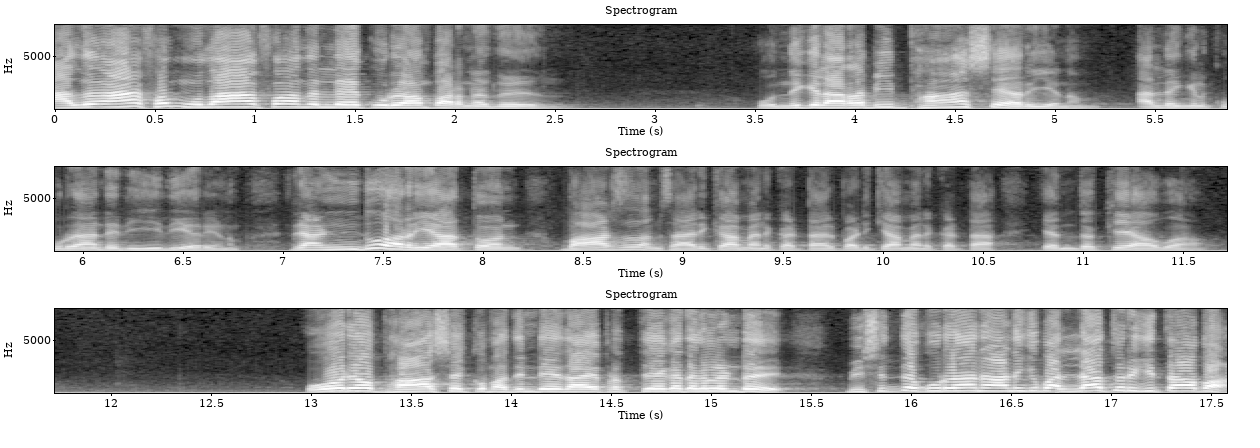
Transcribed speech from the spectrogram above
അലാഫ മുലാഫ എന്നല്ലേ ഖുർആൻ പറഞ്ഞത്? ഒന്നുകിൽ അറബി ഭാഷ അറിയണം. അല്ലെങ്കിൽ ഖുർആന്റെ രീതി അറിയണം. രണ്ടും അറിയാത്തവൻ ഭാഷ സംസാരിക്കാൻ മെനക്കെട്ടാൽ പഠിക്കാൻ മെനക്കെട്ട എന്തൊക്കെയാവുക ഓരോ ഭാഷയ്ക്കും അതിന്റെതായ പ്രത്യേകതകളുണ്ട്. വിശുദ്ധ ഖുർആനാണെങ്കിൽ വല്ലാത്തൊരു കിതാബാ.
